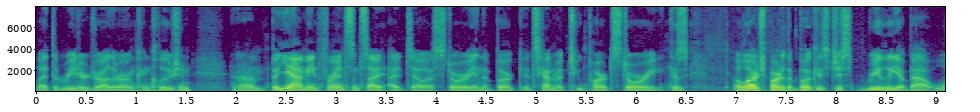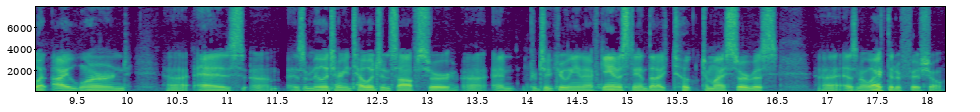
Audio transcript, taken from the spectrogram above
let the reader draw their own conclusion. Um, but yeah, I mean, for instance, I, I tell a story in the book. It's kind of a two part story because a large part of the book is just really about what I learned uh, as um, as a military intelligence officer, uh, and particularly in Afghanistan, that I took to my service uh, as an elected official.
